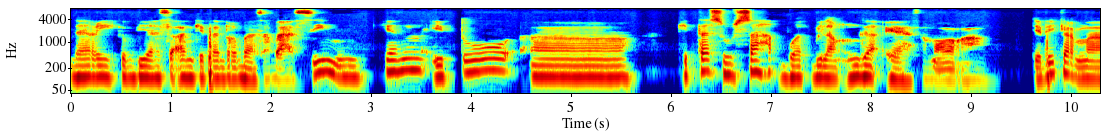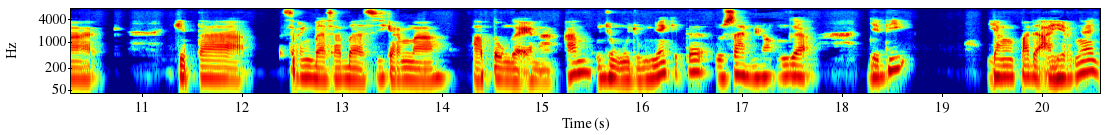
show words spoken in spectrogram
dari kebiasaan kita berbahasa basi mungkin itu uh, kita susah buat bilang enggak ya sama orang. Jadi karena kita sering basa-basi karena satu enggak enakan, ujung-ujungnya kita susah bilang enggak. Jadi yang pada akhirnya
